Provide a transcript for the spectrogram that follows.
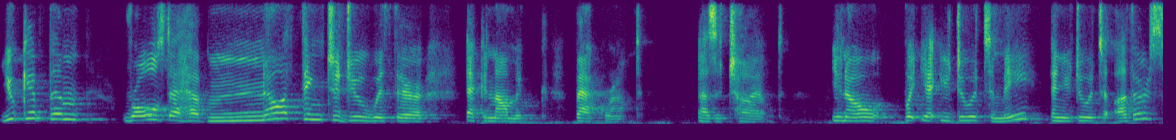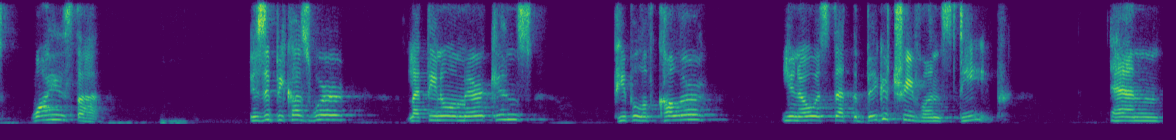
You give them roles that have nothing to do with their economic background as a child, you know, but yet you do it to me and you do it to others. Why is that? Is it because we're Latino Americans, people of color? You know, it's that the bigotry runs deep. And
